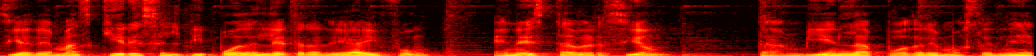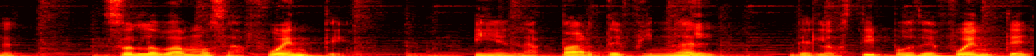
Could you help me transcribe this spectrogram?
Si además quieres el tipo de letra de iPhone, en esta versión también la podremos tener. Solo vamos a fuente y en la parte final de los tipos de fuente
